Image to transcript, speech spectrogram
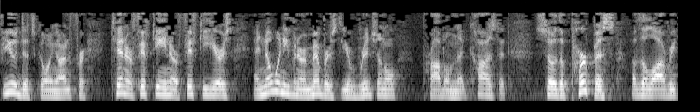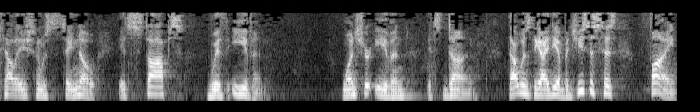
feud that's going on for 10 or 15 or 50 years, and no one even remembers the original problem that caused it. So the purpose of the law of retaliation was to say, no, it stops with even. Once you're even, it's done. That was the idea. But Jesus says, fine,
